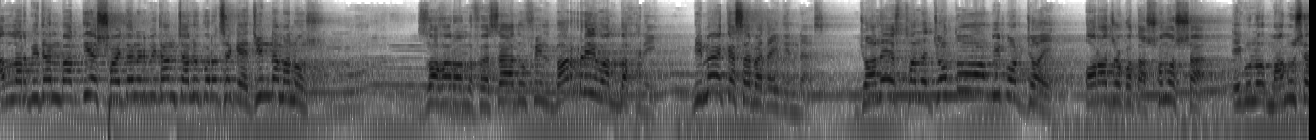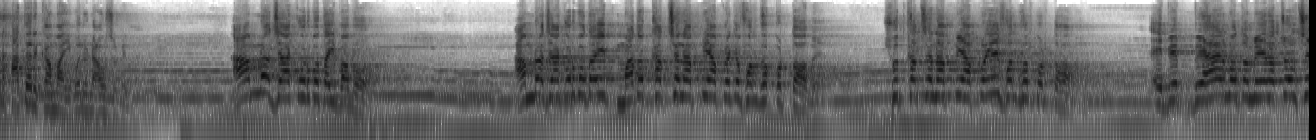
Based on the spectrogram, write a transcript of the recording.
আল্লাহর বিধান বাদ দিয়ে শয়তানের বিধান চালু করেছে কে? জিন্না মানুষ। জহরল ফাসাদু ফিল বাররি ওয়াল বাহরি বিমা কাসাবাত আইদিন নাস। জলে, স্থলে যত বিপর্যয় অরাজকতা, সমস্যা, এগুলো মানুষের হাতের কামাই বলি নাউজুবিল্লাহ। আমরা যা করব তাই পাবো। আমরা যা করব তাই মাদক খাচ্ছেন আপনি, আপনাকে ফল ভোগ করতে হবে। সুদ খাচ্ছেন আপনি, আপনাকেই ফল ভোগ করতে হবে। এই বেহায়ের মতো মেয়েরা চলছে,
